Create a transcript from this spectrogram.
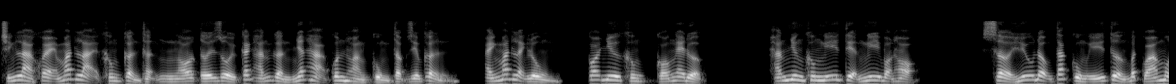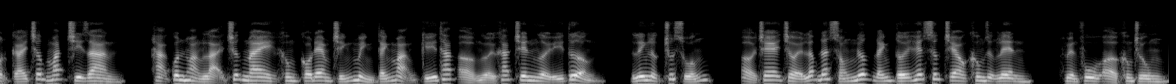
chính là khỏe mắt lại không cẩn thận ngó tới rồi cách hắn gần nhất hạ quân hoàng cùng tập diêm cẩn, ánh mắt lạnh lùng, coi như không có nghe được. Hắn nhưng không nghĩ tiện nghi bọn họ. Sở hữu động tác cùng ý tưởng bất quá một cái chớp mắt chi gian, hạ quân hoàng lại trước nay không có đem chính mình tánh mạng ký thác ở người khác trên người ý tưởng, linh lực chút xuống, ở che trời lấp đất sóng nước đánh tới hết sức treo không dựng lên, huyền phù ở không trung,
